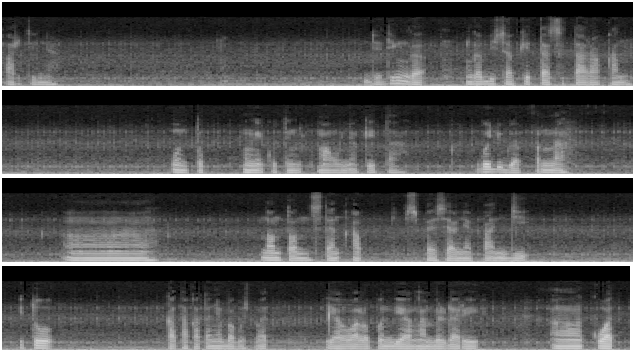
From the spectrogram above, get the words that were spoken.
artinya. Jadi nggak nggak bisa kita setarakan untuk mengikuti maunya kita. Gue juga pernah uh, nonton stand up spesialnya Panji. Itu kata-katanya bagus banget. Ya walaupun dia ngambil dari uh, quote-nya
